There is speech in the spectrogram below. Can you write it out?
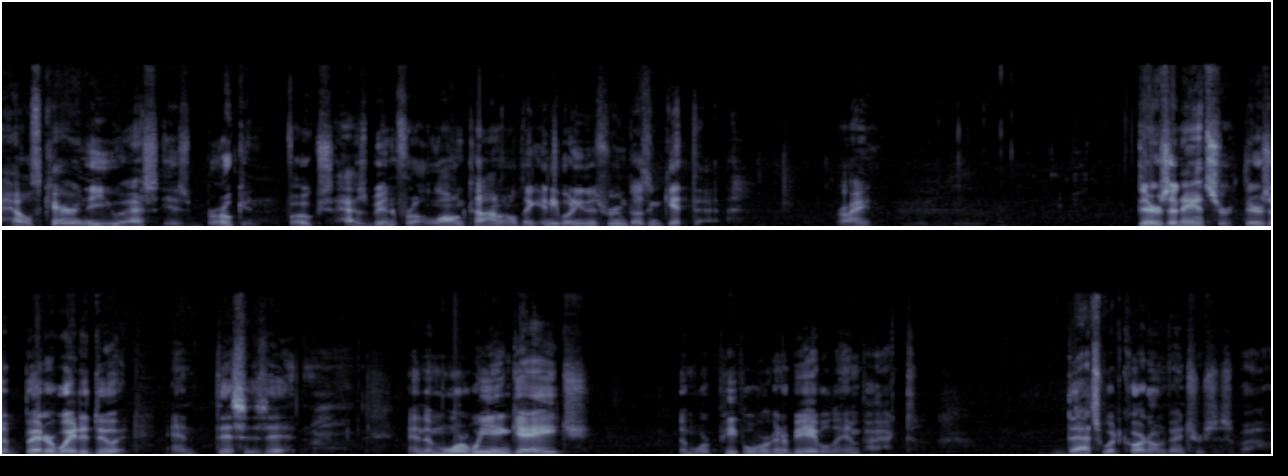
Healthcare in the U.S. is broken, folks. Has been for a long time. I don't think anybody in this room doesn't get that. Right? There's an answer. There's a better way to do it and this is it. And the more we engage, the more people we're going to be able to impact. That's what Cardone Ventures is about.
